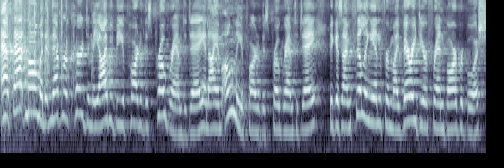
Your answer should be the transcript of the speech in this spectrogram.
At that moment, it never occurred to me I would be a part of this program today, and I am only a part of this program today because I'm filling in for my very dear friend Barbara Bush,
